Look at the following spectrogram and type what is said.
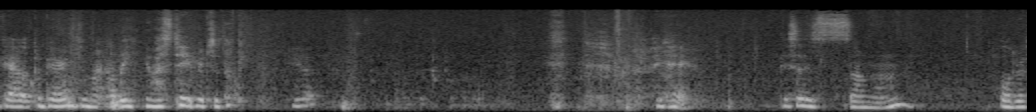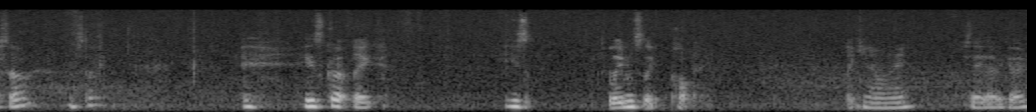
Okay, I'll compare him to my other USD, which is up here. Okay, this is someone, all dressed up and stuff. Eh, He's got like, his limbs like pop. Like, you know what I mean? So there we go.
